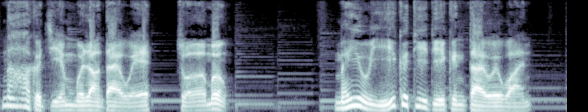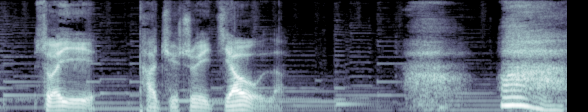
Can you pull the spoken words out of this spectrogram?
那个节目让戴维做噩梦。没有一个弟弟跟戴维玩，所以他去睡觉了。啊！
